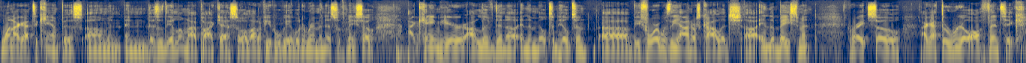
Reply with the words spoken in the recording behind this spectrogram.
when I got to campus, um, and, and this is the alumni podcast, so a lot of people will be able to reminisce with me. So I came here. I lived in a, in the Milton Hilton uh, before it was the Honors College uh, in the basement, right? So I got the real authentic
